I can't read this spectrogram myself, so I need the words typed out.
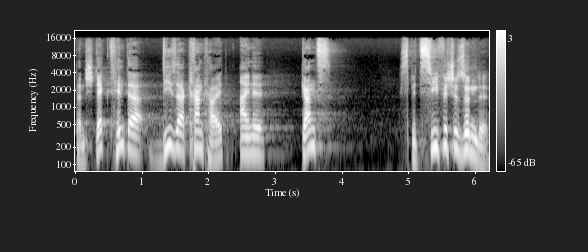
dann steckt hinter dieser Krankheit eine ganz spezifische Sünde.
